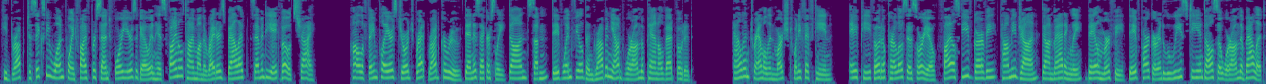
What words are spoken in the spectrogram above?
He dropped to 61.5% four years ago in his final time on the writer's ballot, 78 votes shy. Hall of Fame players George Brett, Rod Carew, Dennis Eckersley, Don Sutton, Dave Winfield and Robin Yount were on the panel that voted. Alan Trammell in March 2015. AP photo Carlos Osorio, file Steve Garvey, Tommy John, Don Mattingly, Dale Murphy, Dave Parker and Luis Tiant also were on the ballot.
